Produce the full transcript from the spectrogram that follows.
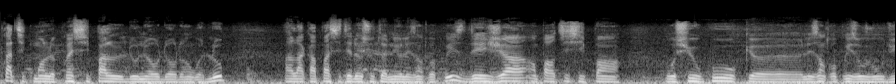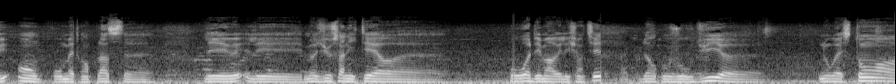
pratiquement le principal donneur d'ordre en Guadeloupe a la capacité de soutenir les entreprises, déjà en participant au surcours que les entreprises aujourd'hui ont pour mettre en place euh, les, mesures sanitaires euh, pour redémarrer les chantiers. Donc aujourd'hui, euh, nous restons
